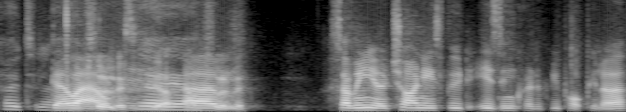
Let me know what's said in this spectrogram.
Totally. go Absolutely, out. yeah, yeah. Um, absolutely. So I mean, you know, Chinese food is incredibly popular.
